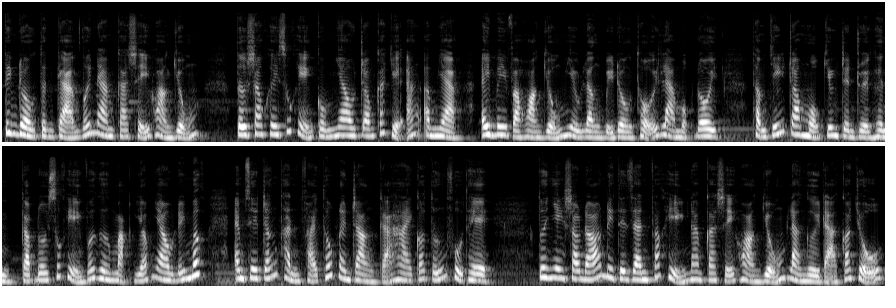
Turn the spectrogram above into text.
Tin đồn tình cảm với nam ca sĩ Hoàng Dũng. Từ sau khi xuất hiện cùng nhau trong các dự án âm nhạc, Amy và Hoàng Dũng nhiều lần bị đồn thổi là một đôi. Thậm chí trong một chương trình truyền hình, cặp đôi xuất hiện với gương mặt giống nhau đến mức MC Trấn Thành phải thốt lên rằng cả hai có tướng phù thề. Tuy nhiên sau đó, netizen phát hiện nam ca sĩ Hoàng Dũng là người đã có chủ.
